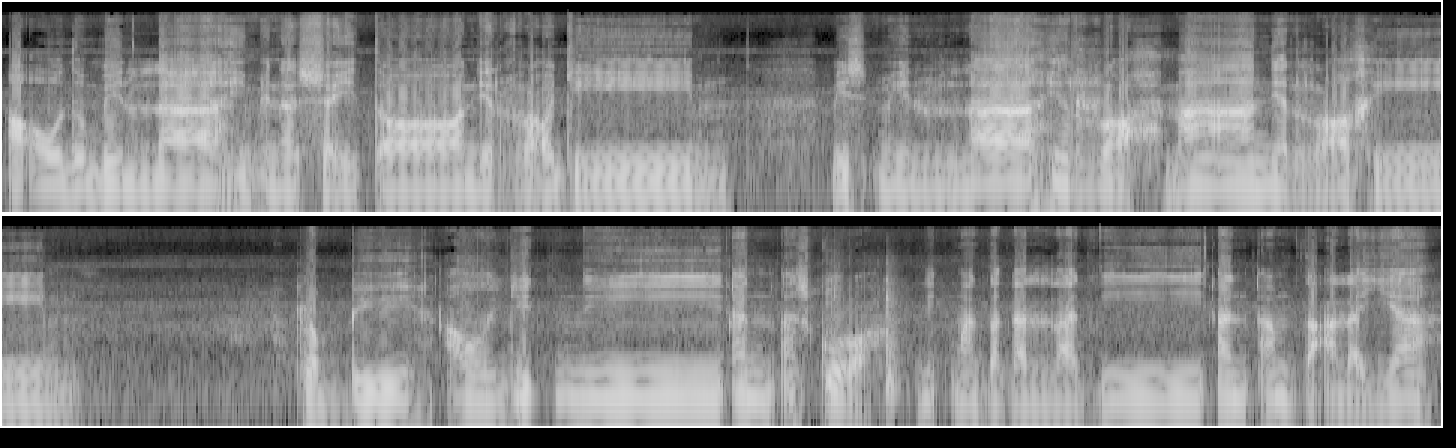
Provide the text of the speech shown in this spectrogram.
A'udzu billahi minasyaitonir rajim Bismillahirrahmanirrahim. Rabbi aujidni an askura nikmataka allati an'amta alayya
